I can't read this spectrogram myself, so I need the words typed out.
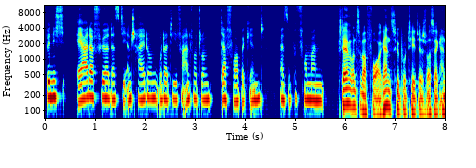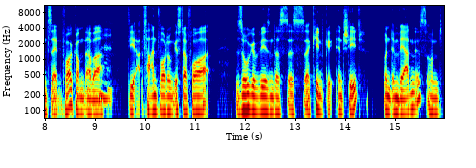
bin ich eher dafür, dass die Entscheidung oder die Verantwortung davor beginnt. Also bevor man Stellen wir uns mal vor, ganz hypothetisch, was ja ganz selten vorkommt, aber Ja. die Verantwortung ist davor so gewesen, dass das Kind ge- entsteht und im Werden ist und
